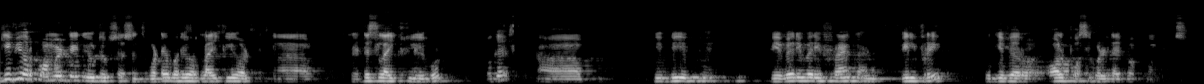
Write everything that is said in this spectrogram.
give your comment in YouTube sessions, whatever your likely or dislikelihood. Okay, be, be, be very very frank and feel free to give your all possible type of comments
